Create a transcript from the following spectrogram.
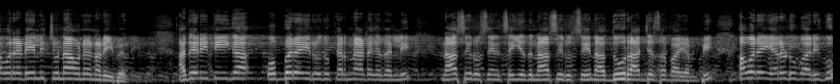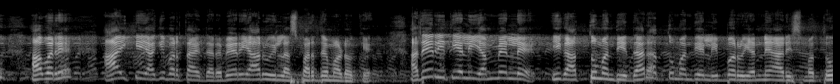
ಅವರೆಡೆಯಲ್ಲಿ ಚುನಾವಣೆ ನಡೆಯಬೇಕು ಅದೇ ರೀತಿ ಈಗ ಒಬ್ಬರೇ ಇರುವುದು ಕರ್ನಾಟಕದಲ್ಲಿ, ನಾಸಿರ್ ಹುಸೇನ್, ಸೈಯದ್ ನಾಸಿರ್ ಹುಸೇನ್, ಅದು ರಾಜ್ಯಸಭಾ ಎಂ ಪಿ, ಅವರೇ ಎರಡು ಬಾರಿಗೂ ಅವರೇ ಆಯ್ಕೆಯಾಗಿ ಬರ್ತಾ ಇದ್ದಾರೆ, ಬೇರೆ ಯಾರೂ ಇಲ್ಲ ಸ್ಪರ್ಧೆ ಮಾಡೋಕೆ ಅದೇ ರೀತಿಯಲ್ಲಿ ಎಂ ಎಲ್ ಎ, ಈಗ ಹತ್ತು ಮಂದಿ ಇದ್ದಾರೆ, ಹತ್ತು ಮಂದಿಯಲ್ಲಿ ಇಬ್ಬರು ಎನ್ ಎ ಆರಿಸ್ ಮತ್ತು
